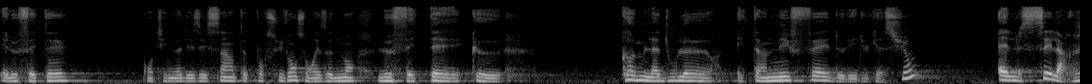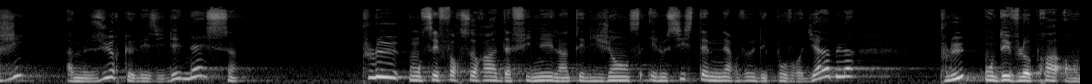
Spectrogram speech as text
Et le fait est, continua des Esseintes, poursuivant son raisonnement, le fait est que, comme la douleur est un effet de l'éducation, elle s'élargit à mesure que les idées naissent. Plus on s'efforcera d'affiner l'intelligence et le système nerveux des pauvres diables, plus on développera en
